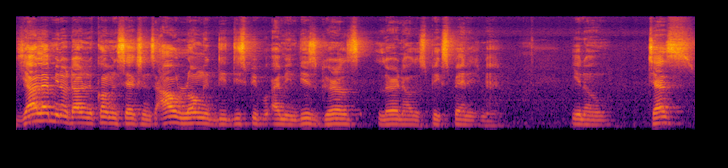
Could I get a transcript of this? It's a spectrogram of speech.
y'all let me know down in the comment sections how long did these people, I mean these girls, learn how to speak Spanish, man. You know, just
